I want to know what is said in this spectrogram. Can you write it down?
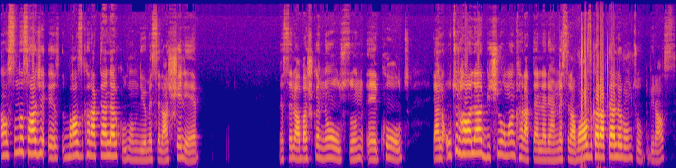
aslında sadece e, bazı karakterler kullanılıyor. Mesela Shelly. Mesela başka ne olsun? E, Colt. Yani o tür hala güçlü olan karakterler yani. Mesela bazı karakterler unutuldu biraz.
